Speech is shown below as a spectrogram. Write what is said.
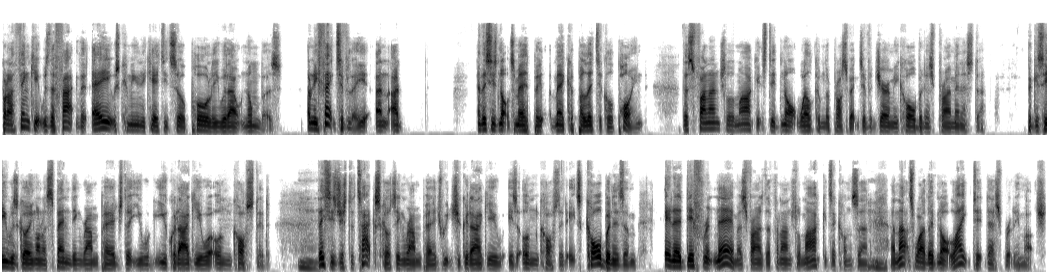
But I think it was the fact that A, it was communicated so poorly without numbers. and effectively, and I, and this is not to make, make a political point, the financial markets did not welcome the prospect of a Jeremy Corbyn as prime minister because he was going on a spending rampage that you you could argue were uncosted. Mm. This is just a tax cutting rampage, which you could argue is uncosted. It's Corbynism in a different name as far as the financial markets are concerned, mm. and that's why they've not liked it desperately much.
